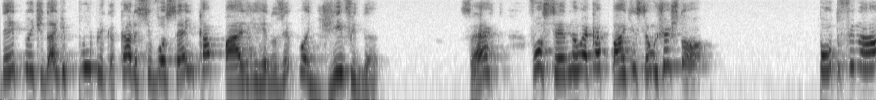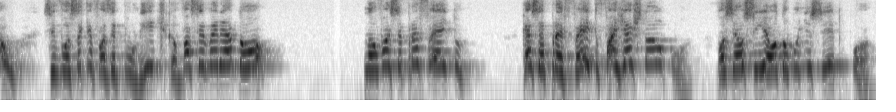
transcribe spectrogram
dentro de uma entidade pública? Cara, se você é incapaz de reduzir a sua dívida, certo? Você não é capaz de ser um gestor. Ponto final. Se você quer fazer política, vá ser vereador. Não vai ser prefeito. Quer ser prefeito? Faz gestão, pô. Você é o CEO do município, pô.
